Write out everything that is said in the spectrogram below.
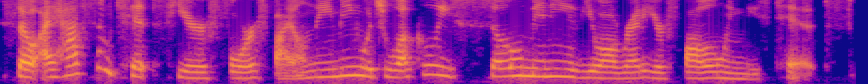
So I have some tips here for file naming, which luckily so many of you already are following these tips.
